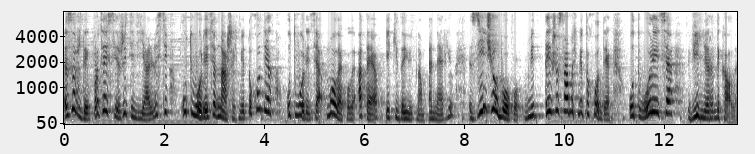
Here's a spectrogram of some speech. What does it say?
завжди в процесі життєдіяльності утворюються в наших мітохондріях утворюються молекули АТФ, які дають нам енергію. З іншого боку, в тих же самих мітохондріях утворюються вільні радикали.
